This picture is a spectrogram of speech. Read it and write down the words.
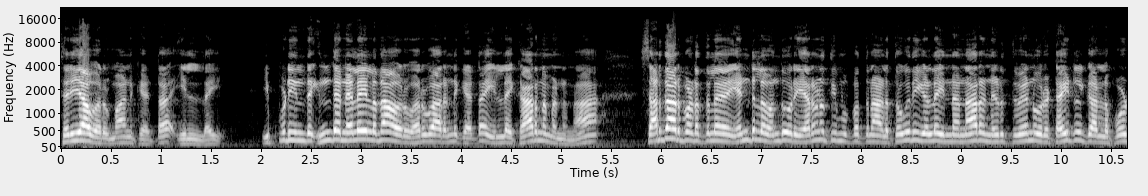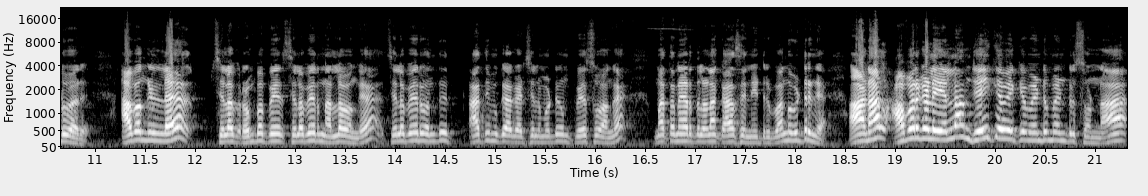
சரியா வருமான்னு கேட்டால் இல்லை. இப்படி இந்த இந்த நிலையில தான் அவர் வருவாருன்னு கேட்டால் இல்லை. காரணம் என்னென்னா சர்தார் படத்தில் எண்டில் வந்து ஒரு இரநூத்தி முப்பத்தி நாலு தொகுதிகளில் இன்ன நேரம் நிறுத்துவேன்னு ஒரு டைட்டில் கார்டில் போடுவார். அவங்களில் சில ரொம்ப பேர் சில பேர் நல்லவங்க சில பேர் வந்து அதிமுக கட்சியில் மட்டும் பேசுவாங்க. மற்ற நேரத்துலலாம் காசை நீட்டிருப்பாங்க விட்டுருங்க. ஆனால் அவர்களை எல்லாம் ஜெயிக்க வைக்க வேண்டும் என்று சொன்னால்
